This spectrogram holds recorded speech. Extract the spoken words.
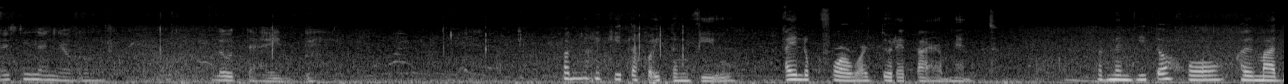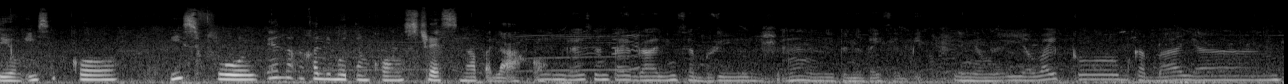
Guys, tingnan nyo. Oh. Low tide. Pag nakikita ko itong view, I look forward to retirement. Pag nandito ako, kalmado yung isip ko, peaceful, and nakakalimutan kong stress nga pala ako. Ayun guys, nang tayo galing sa bridge. Ayan, nandito na tayo sa beach. Yun yung Laia White Cove, Kabayan.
